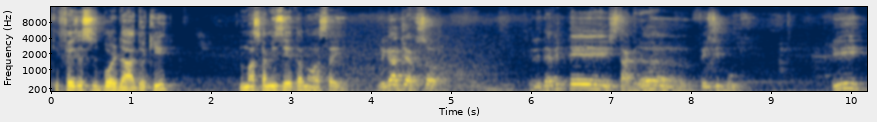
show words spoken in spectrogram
que fez esses bordados aqui, numas camisetas nossa aí. Obrigado, Jefferson. Ele deve ter Instagram, Facebook. E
